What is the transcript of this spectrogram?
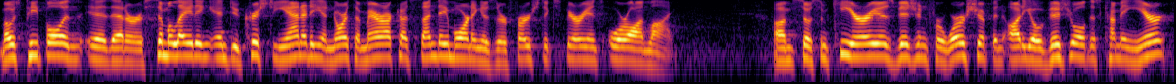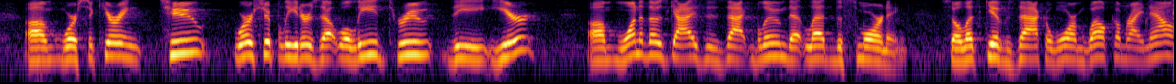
Most people in, uh, that are assimilating into Christianity in North America, Sunday morning is their first experience or online. Um, so, some key areas vision for worship and audio visual this coming year. Um, we're securing two worship leaders that will lead through the year. Um, one of those guys is Zach Bloom that led this morning. So let's give Zach a warm welcome right now.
